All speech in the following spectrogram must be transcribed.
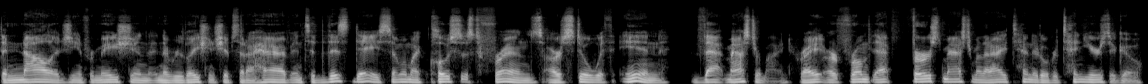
the knowledge, the information, and the relationships that I have. And to this day, some of my closest friends are still within that mastermind, right? Or from that first mastermind that I attended over 10 years ago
